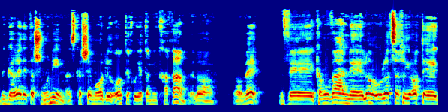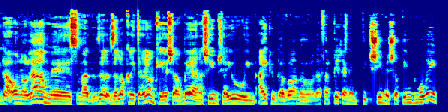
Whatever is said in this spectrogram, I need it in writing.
מגרד את השמונים אז קשה מאוד לראות איך הוא יהיה תלמיד חכם זה לא, לא עובד. וכמובן אה, לא, הוא לא צריך להיות אה, גאון עולם אה, זאת אומרת זה, זה לא קריטריון כי יש הרבה אנשים שהיו עם איי-קיו גבוה מאוד אף על פי כן הם טיפשים ושוטים גמורים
